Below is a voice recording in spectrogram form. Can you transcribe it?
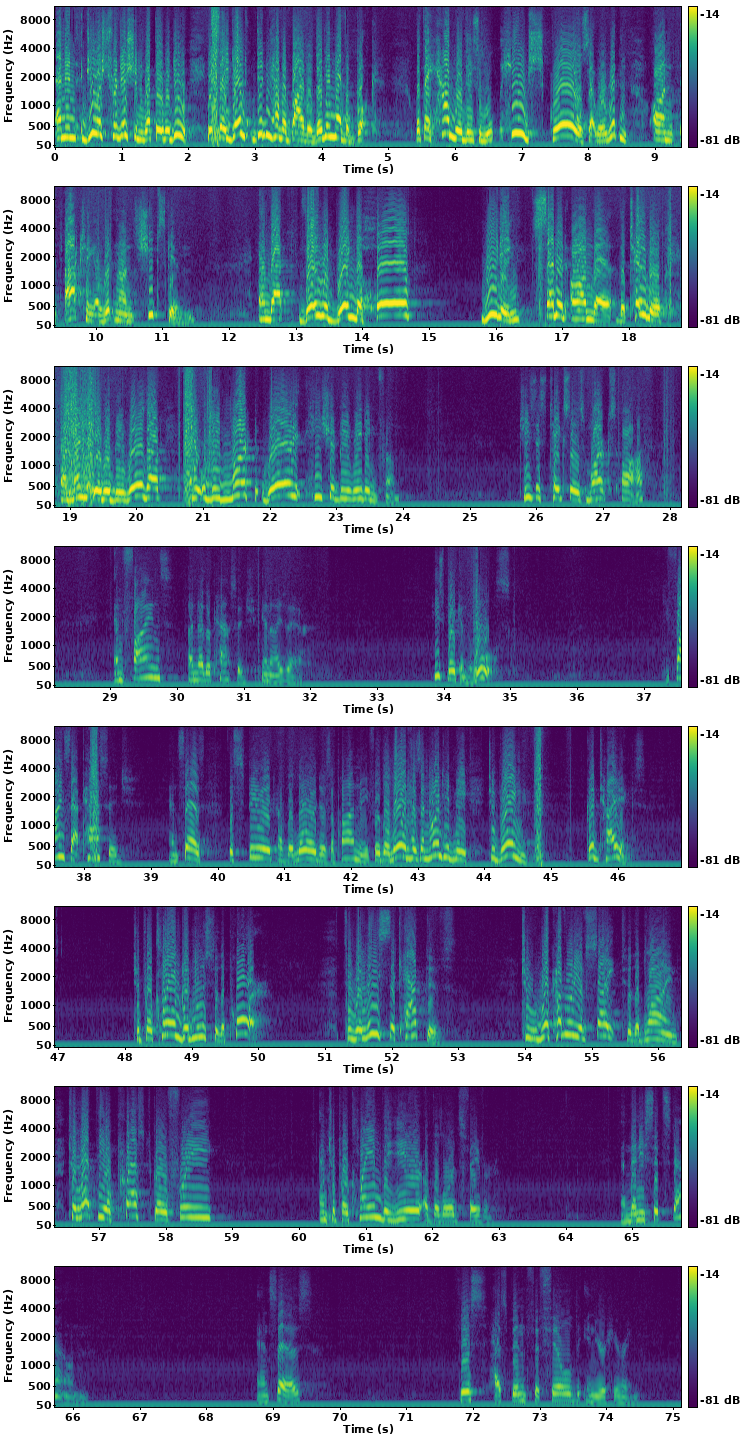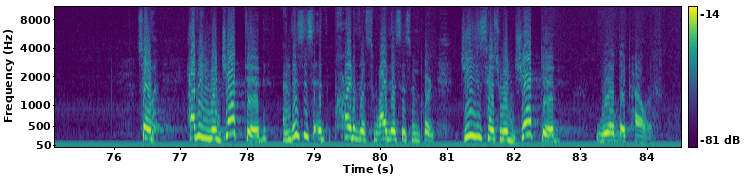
And in Jewish tradition, what they would do is they don't, didn't have a Bible, they didn't have a book. What they had were these huge scrolls that were written on, actually uh, written on sheepskin, and that they would bring the whole reading, set it on the, the table, and then it would be rolled out, and it would be marked where he should be reading from. Jesus takes those marks off and finds another passage in Isaiah. He's breaking the rules. He finds that passage and says, The Spirit of the Lord is upon me, for the Lord has anointed me to bring good tidings, to proclaim good news to the poor, to release the captives, to recovery of sight to the blind, to let the oppressed go free, and to proclaim the year of the Lord's favor. And then he sits down and says, This has been fulfilled in your hearing. So, having rejected, and this is uh, part of this, why this is important, Jesus has rejected worldly power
